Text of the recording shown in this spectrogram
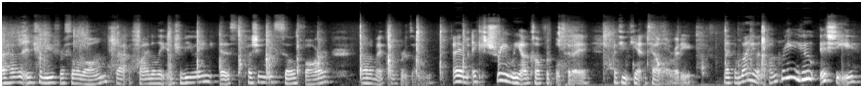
I haven't interviewed for so long that finally interviewing is pushing me so far out of my comfort zone. I am extremely uncomfortable today, if you can't tell already. Like, I'm not even hungry? Who is she?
